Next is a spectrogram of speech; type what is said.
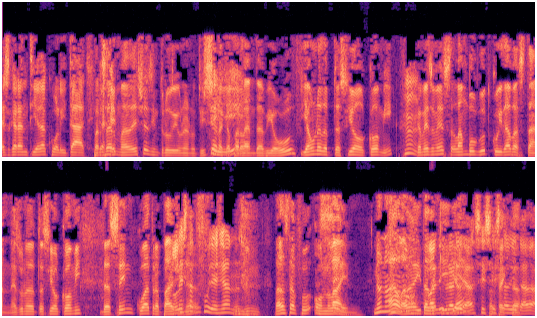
és garantia de qualitat. Per de cert, fet, me deixes introduir una notícia, Sí. ara que parlem de Beowulf? Hi ha una adaptació al còmic, Hmm. que a més a més l'han volgut cuidar bastant. És una adaptació al còmic de 104 pàgines. L'he estat fullejant. L'has estat fu... online. No, no, ah, no, no, editat la aquí llibreria, ja? sí, sí, està Perfecte. editada.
